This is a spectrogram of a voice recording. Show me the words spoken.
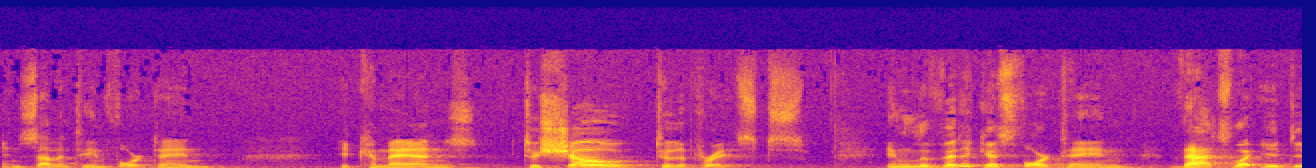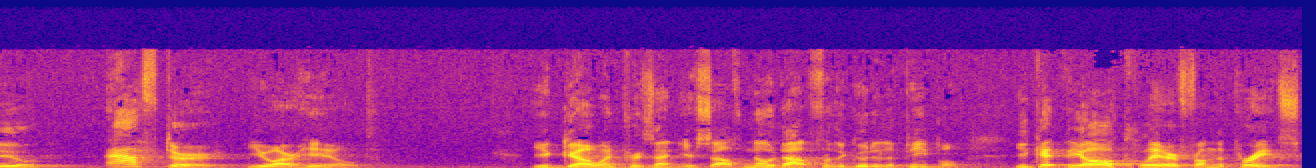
In 1714, he commands to show to the priests. In Leviticus 14, that's what you do after you are healed. You go and present yourself, no doubt for the good of the people. You get the all clear from the priest.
